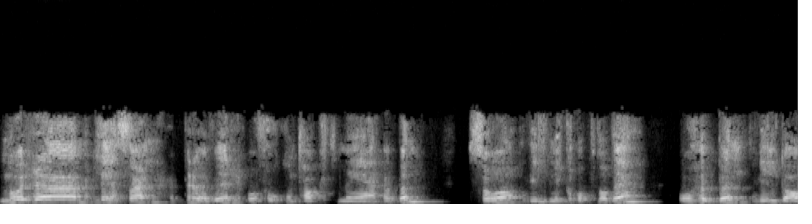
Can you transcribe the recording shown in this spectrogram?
Når eh, leseren prøver å få kontakt med huben, så vil den ikke oppnå det, og huben vil da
